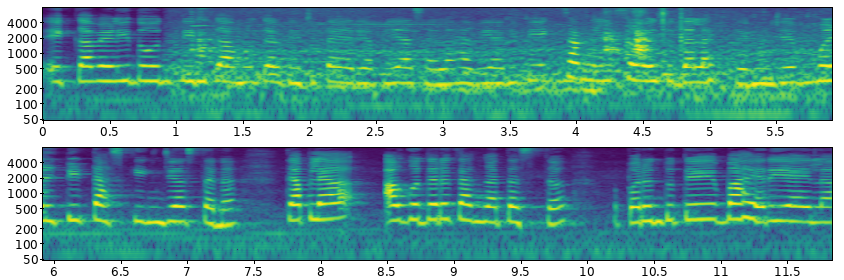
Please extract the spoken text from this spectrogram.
एका वेळी दोन तीन कामं करण्याची तयारी आपली असायला हवी आणि ती एक चांगली सवयसुद्धा लागते. म्हणजे मल्टी टास्किंग जे असतं ना ते आपल्या अगोदरच अंगात असतं. परंतु ते बाहेर यायला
